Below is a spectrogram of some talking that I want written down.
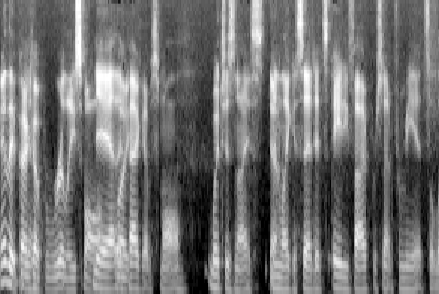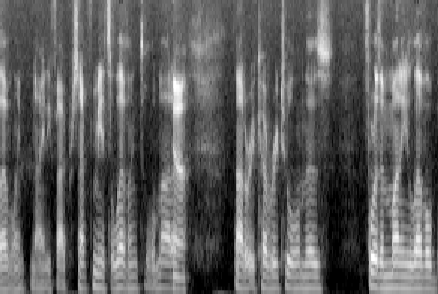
And they pack Yeah. up really small. yeah they like, pack up small which is nice Yeah. and like i said it's 85% for me it's a leveling 95% for me it's a leveling tool not Yeah. a not a recovery tool and those for the money level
